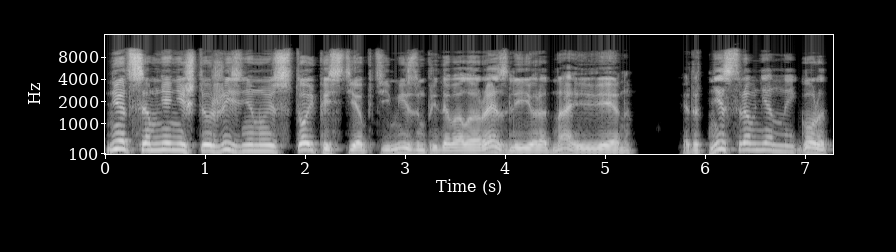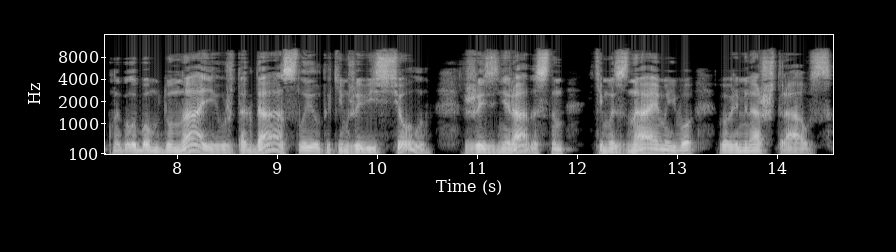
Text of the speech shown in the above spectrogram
Нет сомнений, что жизненную стойкость и оптимизм придавала Резли ее родная Вена. Этот несравненный город на Голубом Дунае уже тогда слыл таким же веселым, жизнерадостным, каким мы знаем его во времена Штрауса.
